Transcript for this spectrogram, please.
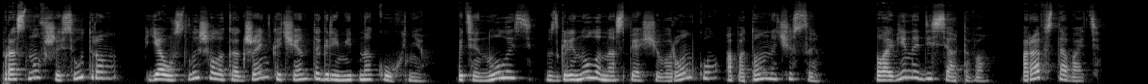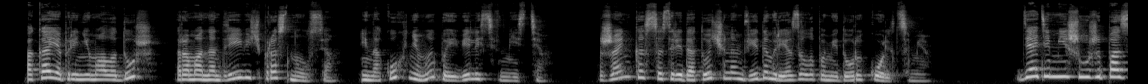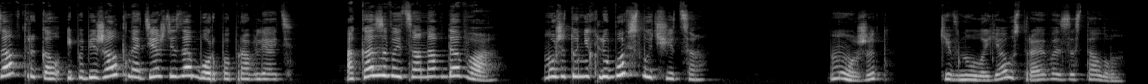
Проснувшись утром, я услышала, как Женька чем-то гремит на кухне. Потянулась, взглянула на спящего Ромку, а потом на часы. Половина десятого. Пора вставать. Пока я принимала душ, Роман Андреевич проснулся, и на кухне мы появились вместе. Женька с сосредоточенным видом резала помидоры кольцами. Дядя Миша уже позавтракал и побежал к Надежде забор поправлять. Оказывается, она вдова. Может, у них любовь случится? «Может», – кивнула я, устраиваясь за столом.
